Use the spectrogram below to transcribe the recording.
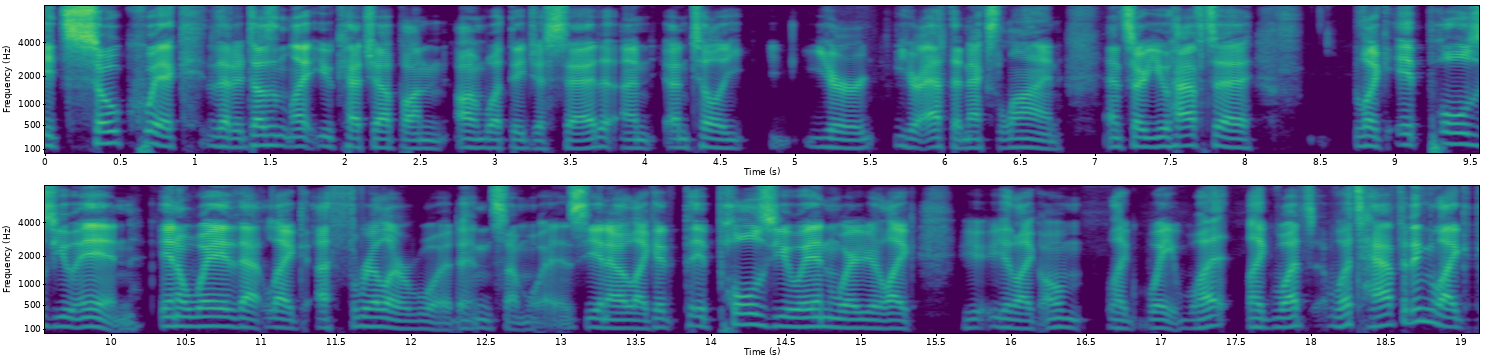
it's so quick that it doesn't let you catch up on on what they just said and, until you're you're at the next line, and so you have to like it pulls you in in a way that like a thriller would in some ways you know? Like it, it pulls you in where you're like you- you're like oh like wait what? Like what's what's happening? Like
